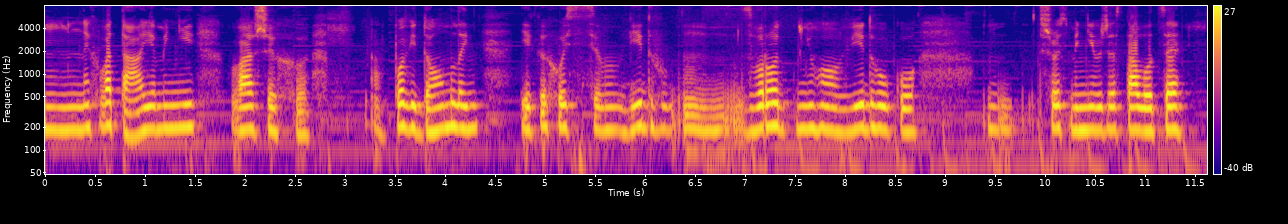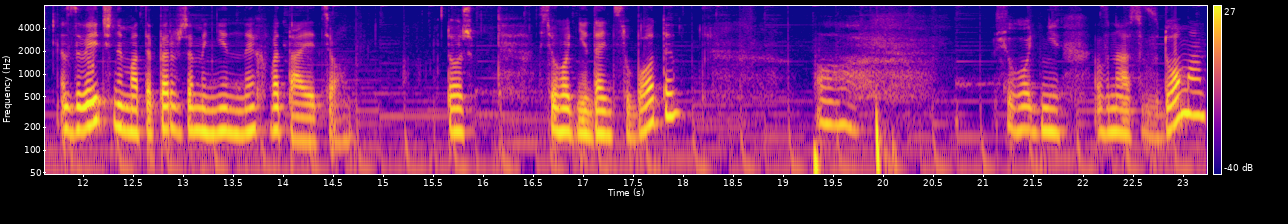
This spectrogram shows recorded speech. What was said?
не вистачає мені ваших повідомлень, якихось відгу... зворотнього відгуку. Щось мені вже стало це звичним, а тепер вже мені не вистачає цього. Тож, сьогодні день суботи. Сьогодні в нас вдома.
